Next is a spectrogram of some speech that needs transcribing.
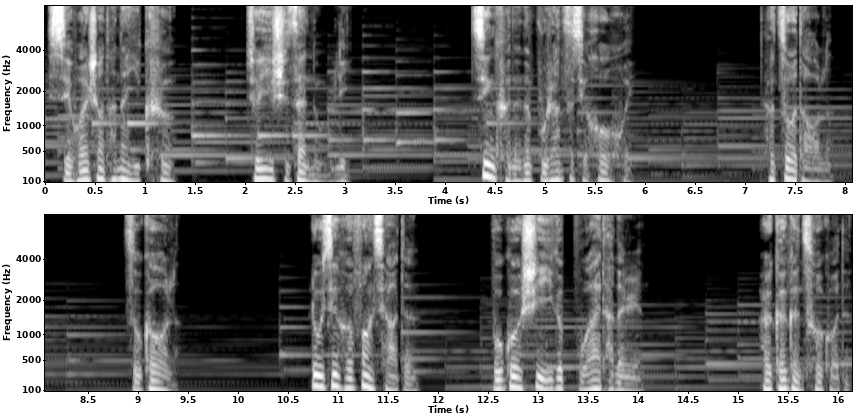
喜欢上他那一刻。就一直在努力，尽可能的不让自己后悔。他做到了，足够了。陆星河放下的，不过是一个不爱他的人，而耿耿错过的，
